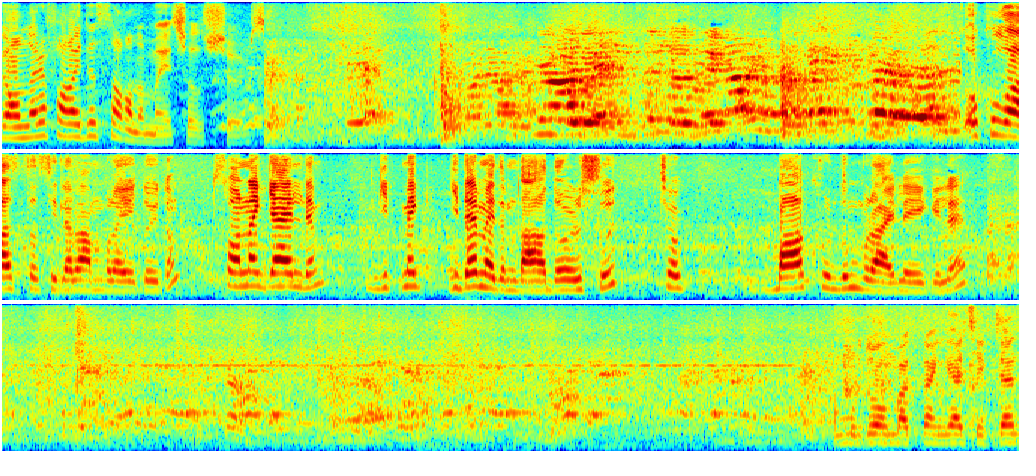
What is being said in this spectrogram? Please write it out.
Ve onlara fayda sağlamaya çalışıyoruz. Okul vasıtasıyla ben burayı duydum. Sonra geldim. Gitmek gidemedim daha doğrusu. Çok bağ kurdum burayla ilgili. Burada olmaktan gerçekten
